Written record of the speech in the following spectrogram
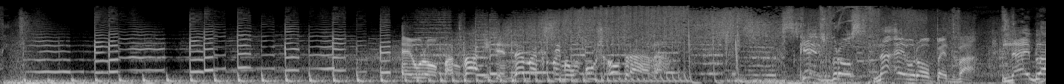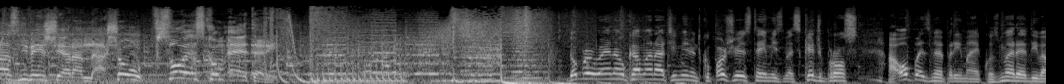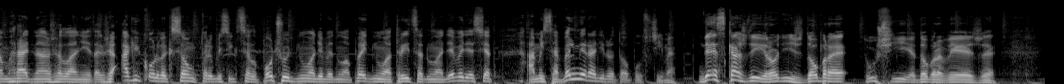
Európa 2 ide na maximum už od rána. Sketch Bros. na Európe 2. Najbláznivejšia ranná show v slovenskom éteri. Dobré ráno, kamaráti, minútku po 6. My sme Sketch Bros. A opäť sme pri Majku. Sme ready vám hrať na želanie, takže akýkoľvek song, ktorý by si chcel počuť 0905 030 090 a my sa veľmi radi do toho pustíme. Dnes každý rodič dobre tuší, dobre vie, že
